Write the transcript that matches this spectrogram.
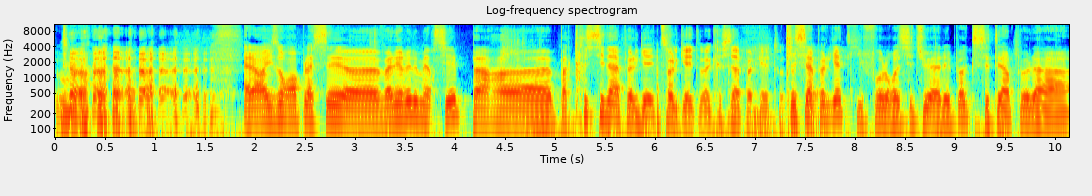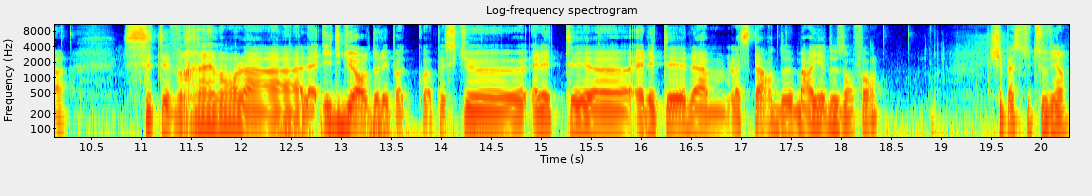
alors ils ont remplacé euh, Valérie Lemercier par, euh, par Christina Applegate. Applegate, ouais, Christine Applegate. Christina. Applegate, qu'il faut le resituer à l'époque, c'était un peu la, c'était vraiment la, la hit girl de l'époque, quoi, parce que elle était, euh, elle était la, la star de Marier deux enfants. Je sais pas si tu te souviens.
